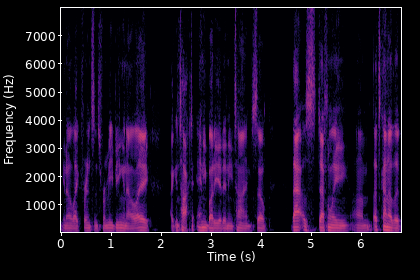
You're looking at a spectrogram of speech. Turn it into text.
you know like for instance for me being in la i can talk to anybody at any time. So that was definitely um, that's kind of the,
